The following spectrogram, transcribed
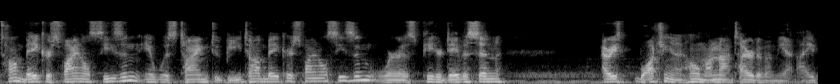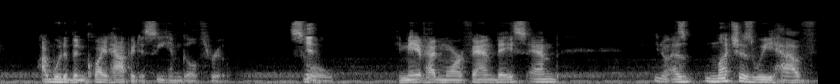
Tom Baker's final season, it was time to be Tom Baker's final season, whereas Peter Davison, I was watching it at home, I'm not tired of him yet. I I would have been quite happy to see him go through. So he may have had more fan base and you know, as much as we have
